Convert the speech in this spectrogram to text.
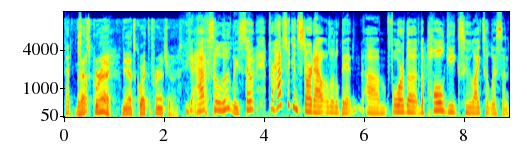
That That's correct. Yeah, it's quite the franchise. Yeah, absolutely. so perhaps we can start out a little bit um, for the, the poll geeks who like to listen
